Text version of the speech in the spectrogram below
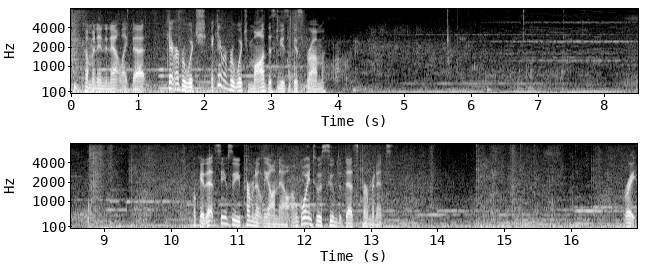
keep coming in and out like that? I can't remember which- I can't remember which mod this music is from. Okay, that seems to be permanently on now. I'm going to assume that that's permanent. Right,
